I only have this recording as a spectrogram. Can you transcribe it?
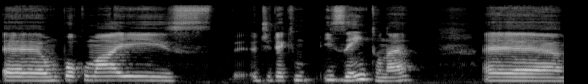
é, um pouco mais, eu diria que isento, né? É,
